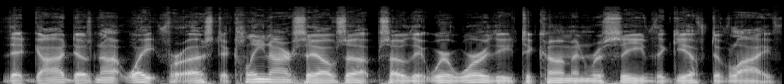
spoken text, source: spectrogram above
that God does not wait for us to clean ourselves up so that we're worthy to come and receive the gift of life.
